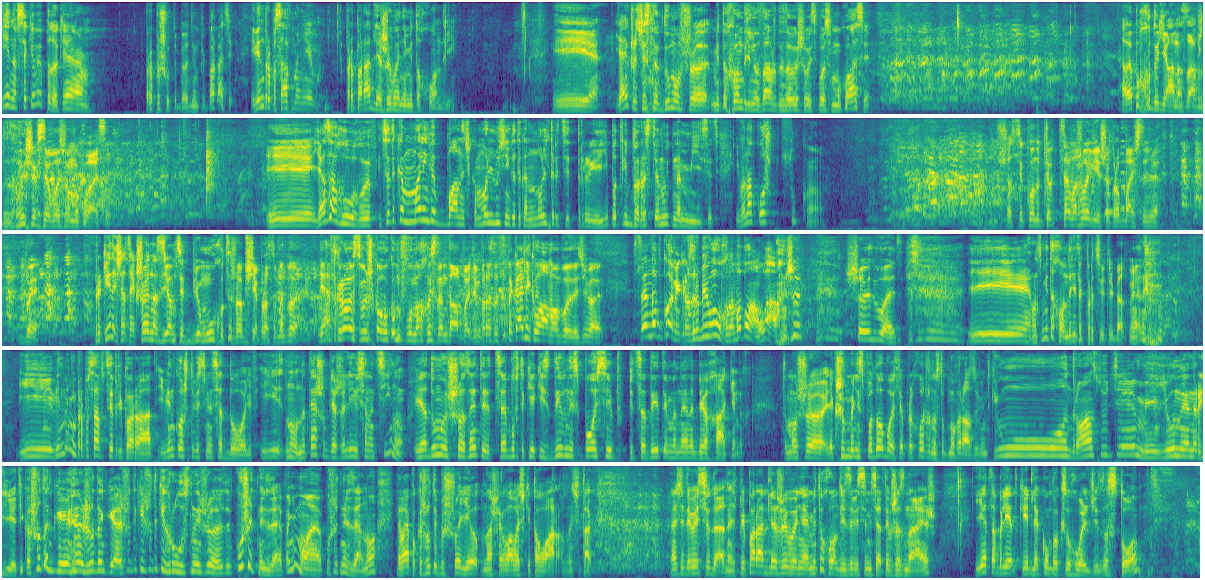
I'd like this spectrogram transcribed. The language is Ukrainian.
І на всякий випадок я пропишу тобі один препаратик. І він прописав мені препарат для живлення мітохондрій. І я, якщо чесно, думав, що мітохондрії назавжди залишились в 8 класі. Але, походу, я назавжди залишився в 8 класі. І я загуглив, і це така маленька баночка, малюсенька така 0,33, її потрібно розтягнути на місяць. І вона коштує, сука. Що, секунду, це важливіше, пробачте. вже би. Прикинь, зараз, якщо я на зйомці вб'ю муху, це ж взагалі просто. Я відкрою свою школу кунг-фу, нахуй стендап потім. Просто це така реклама буде, чувак. Стендап комік розробив муху на бабам, вау, що, що відбувається? І от мітахон, так працюють, ребят. І він мені прописав цей препарат, і він коштує 80 доларів. І ну не те, щоб я жаліюся на ціну. Я думаю, що знаєте, це був такий якийсь дивний спосіб підсадити мене на біохакінг. Тому що, якщо мені сподобалось, я приходжу наступного разу. Він такий о, здравствуйте, мій юний енергетика. Що таке? Що таке? Що таке? Що таке грустний? Що? Кушать нельзя, я розумію, кушать нельзя. Ну, давай покажу тобі, що є в нашій лавочці товару. Значить так. Значить, дивись сюди. Значить, препарат для живлення мітохондрій за 80 ти вже знаєш. Є таблетки для комплексу Гольджі за 100.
